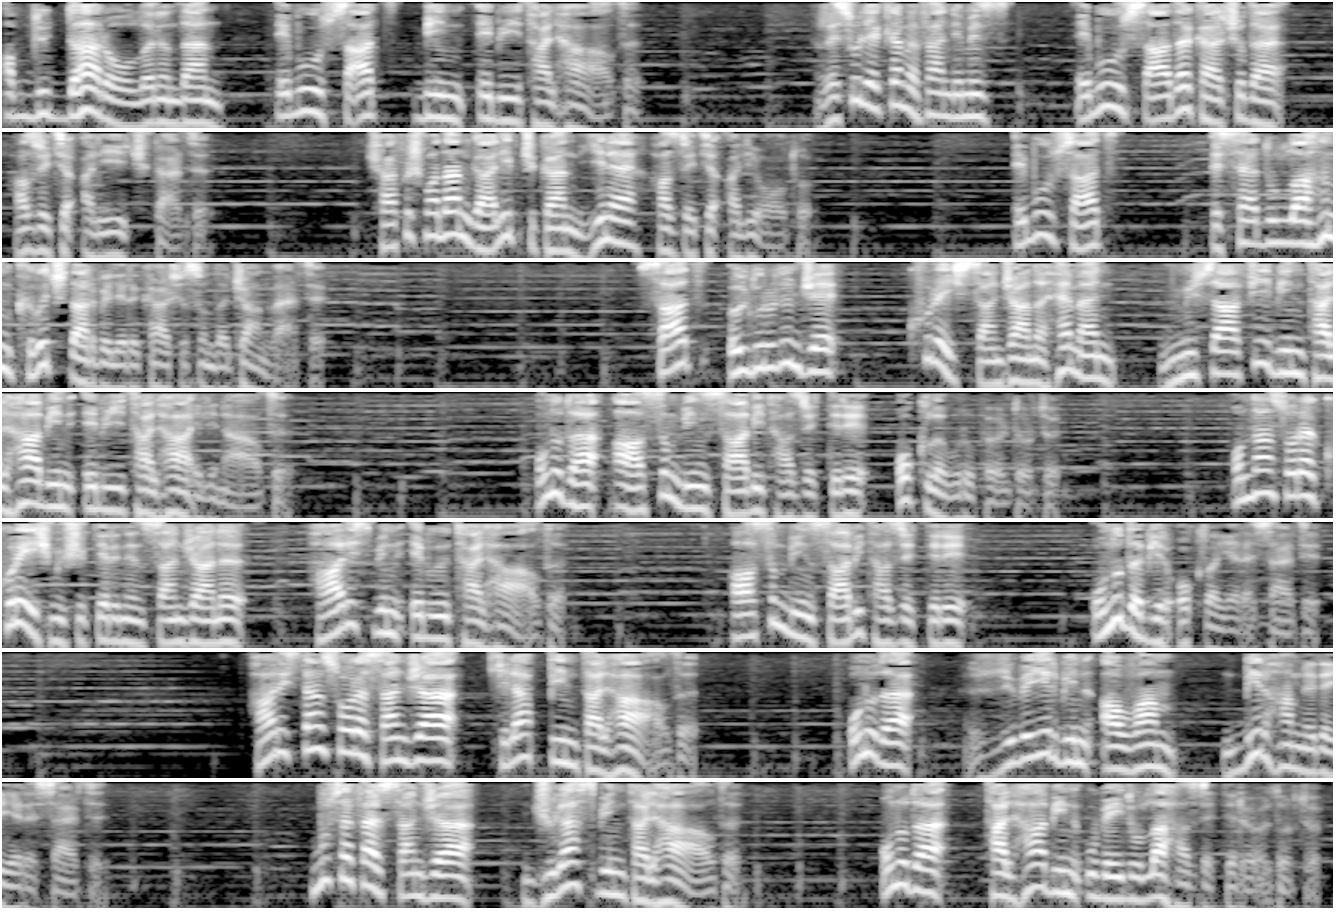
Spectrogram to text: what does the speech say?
Abdüddar oğullarından Ebu Saad bin Ebi Talha aldı. Resul Ekrem Efendimiz Ebu Saad'a karşı da Hazreti Ali'yi çıkardı. Çarpışmadan galip çıkan yine Hazreti Ali oldu. Ebu Saad Esadullah'ın kılıç darbeleri karşısında can verdi. Saad öldürülünce Kureyş sancağını hemen Müsafi bin Talha bin Ebi Talha eline aldı. Onu da Asım bin Sabit Hazretleri okla vurup öldürdü. Ondan sonra Kureyş müşriklerinin sancağını Haris bin Ebu Talha aldı. Asım bin Sabit Hazretleri onu da bir okla yere serdi. Haris'ten sonra sancağı Kilab bin Talha aldı. Onu da Zübeyir bin Avvam bir hamlede yere serdi. Bu sefer sancağı Cülas bin Talha aldı. Onu da Talha bin Ubeydullah Hazretleri öldürdü.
